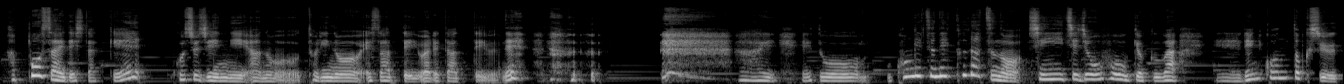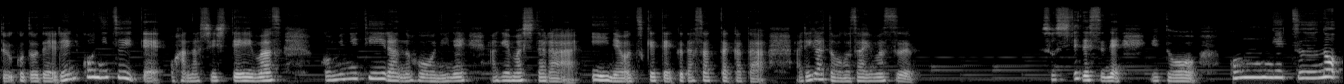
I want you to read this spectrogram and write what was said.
八宝菜でしたっけ？ご主人に、あの、鳥の餌って言われたっていうね。はい。えっ、ー、と、今月ね、9月の新一情報局は、えー、レンコン特集ということで、レンコンについてお話ししています。コミュニティ欄の方にね、あげましたら、いいねをつけてくださった方、ありがとうございます。そしてですね、えっ、ー、と、今月の、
